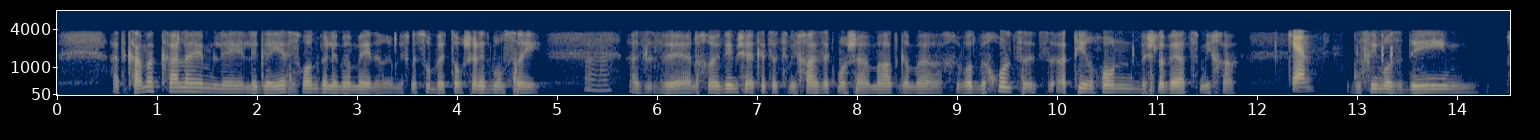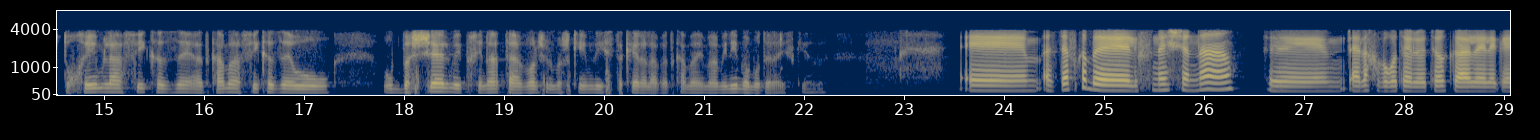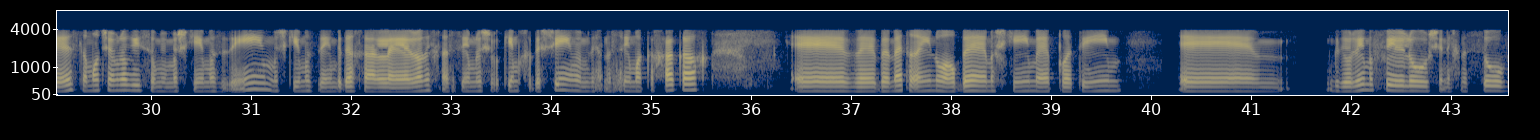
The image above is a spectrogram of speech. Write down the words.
עד כמה קל להם לגייס הון ולממן? הרי הם נכנסו בתור שלט בורסאי. Mm-hmm. אז, ואנחנו יודעים שקצב צמיחה הזה, כמו שאמרת, גם החברות בחו"ל, עתיר הון בשלבי הצמיחה. כן. גופים מוסדיים פתוחים לאפיק הזה, עד כמה האפיק הזה הוא, הוא בשל מבחינת תאבון של משקיעים להסתכל עליו, עד כמה הם מאמינים במודל העסקי הזה. אמ, אז דווקא לפני שנה, היה לחברות האלה יותר קל לגייס, למרות שהם לא גייסו ממשקיעים מוסדיים. משקיעים מוסדיים בדרך כלל אה, לא נכנסים לשווקים חדשים, הם נכנסים רק אחר כך. אה, ובאמת ראינו הרבה משקיעים פרטיים, גדולים אפילו, שנכנסו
